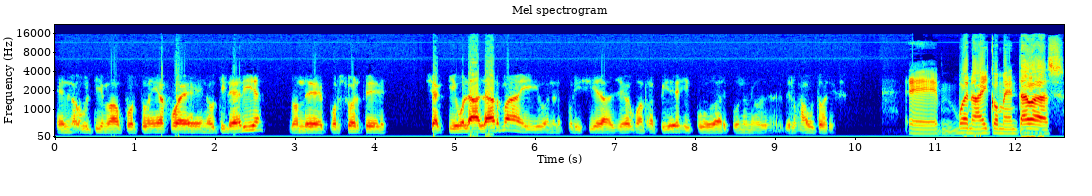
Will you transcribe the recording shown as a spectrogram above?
en la última oportunidad fue en la utilería, donde por suerte se activó la alarma y bueno, la policía llegó con rapidez y pudo dar con uno de los autores. Eh, bueno, ahí comentabas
